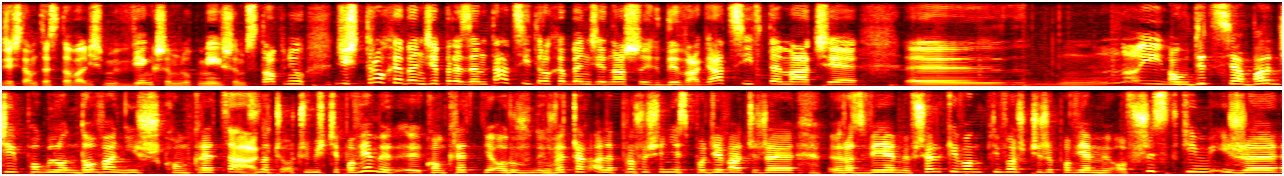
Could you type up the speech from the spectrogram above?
gdzieś tam testowaliśmy w większym lub mniejszym stopniu. Dziś trochę będzie prezentacji, trochę będzie naszych dywagacji w temacie, no i Audycja bardziej poglądowa niż konkretna, Tak. to znaczy oczywiście powiemy y, konkretnie o różnych rzeczach, ale proszę się nie spodziewać, że rozwiejemy wszelkie wątpliwości, że powiemy o wszystkim i że,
